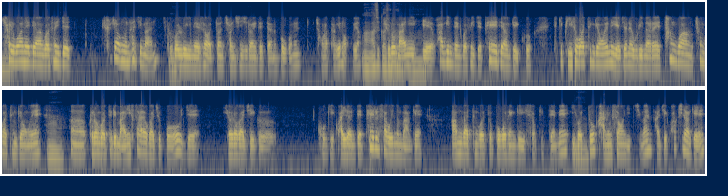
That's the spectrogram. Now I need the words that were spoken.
혈관에 대한 것은 이제 추정은 하지만 그걸로 인해서 어떤 전신 질환이 됐다는 보고는 정확하게는 없고요. 아, 아직까지 주로 많이 예, 확인된 것은 이제 폐에 대한 게 있고 특히 비소 같은 경우에는 예전에 우리나라의 탄광총 같은 경우에 어, 어, 그런 것들이 많이 쌓여가지고 이제 여러 가지 그 거기 관련된 폐를 싸고 있는 막에 암 같은 것도 보고된 게 있었기 때문에 이것도 가능성은 있지만 아직 확실하게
